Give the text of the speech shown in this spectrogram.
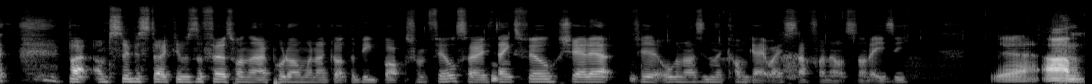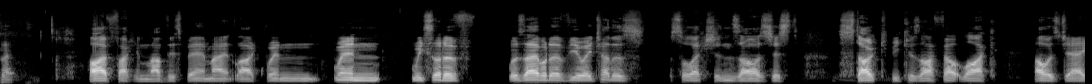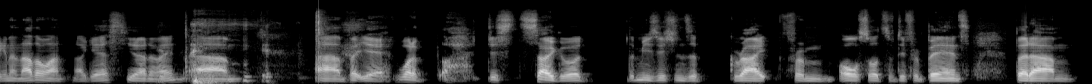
but I'm super stoked. It was the first one that I put on when I got the big box from Fil. So thanks, Fil. Shout out for organising the Com Gateway stuff. I know it's not easy, Yeah. Um, but I fucking love this band, mate. Like when when we sort of was able to view each other's selections, I was just stoked because I felt like I was jagging another one. I guess you know what I mean. Um, um, but yeah, what a oh, just so good. The musicians are great from all sorts of different bands, but um,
